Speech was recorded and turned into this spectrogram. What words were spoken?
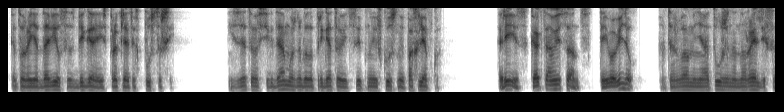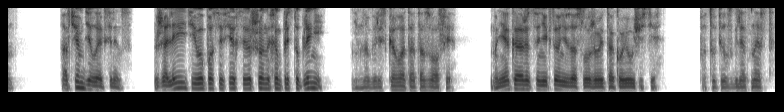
которой я давился, сбегая из проклятых пустошей. Из этого всегда можно было приготовить сытную и вкусную похлебку. «Рис, как там Висант? Ты его видел?» Оторвал меня от ужина Норельдисон. «А в чем дело, Экселленс? Жалеете его после всех совершенных им преступлений?» Немного рисковато отозвался я. «Мне кажется, никто не заслуживает такой участи», — потупил взгляд Нест.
